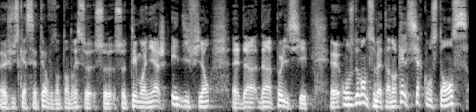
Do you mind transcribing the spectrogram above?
euh, jusqu'à 7 heures. Vous entendrez ce, témoignage édifiant euh, d'un policier. Euh, on se demande ce matin, dans quelles circonstances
